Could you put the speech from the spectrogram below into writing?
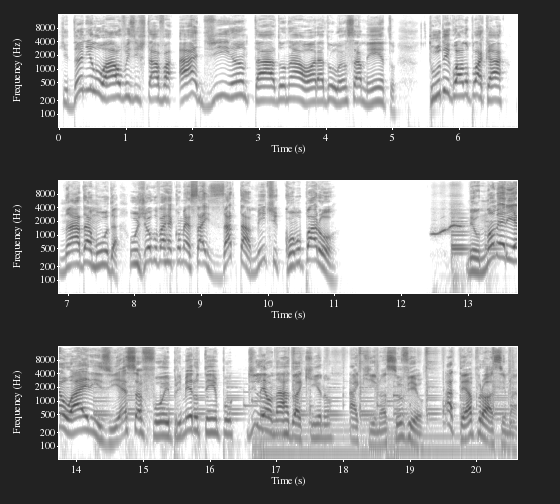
que Danilo Alves estava adiantado na hora do lançamento. Tudo igual no placar, nada muda. O jogo vai recomeçar exatamente como parou. Meu nome é Ariel Aires e essa foi Primeiro Tempo de Leonardo Aquino aqui no Assovio. Até a próxima!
